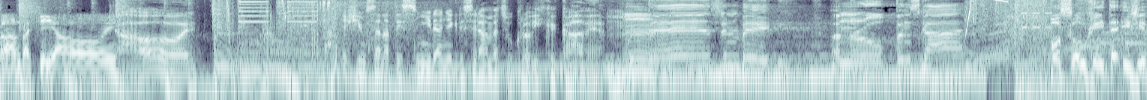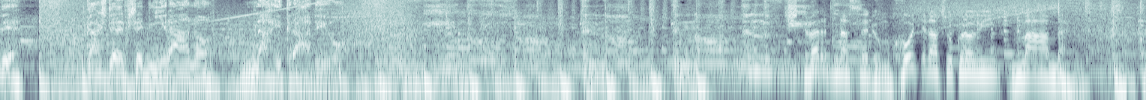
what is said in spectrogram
Vám taky, ahoj. Ahoj. Těším se na ty snídaně, kdy si dáme cukroví ke kávě. Mm. Poslouchejte i živě. Každé přední ráno na Hit Radio. Čtvrt na sedm. Chuť na cukroví máme.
